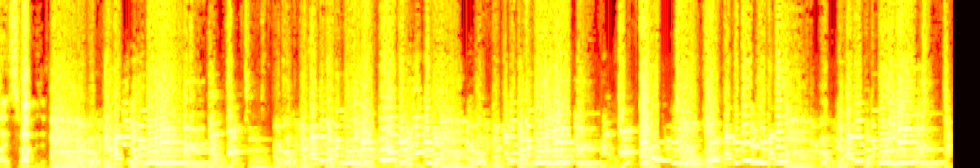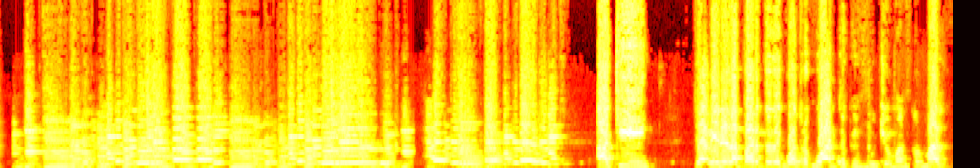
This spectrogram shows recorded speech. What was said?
Más rápido. Aquí ya viene la parte de cuatro cuartos, que es mucho más normal.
